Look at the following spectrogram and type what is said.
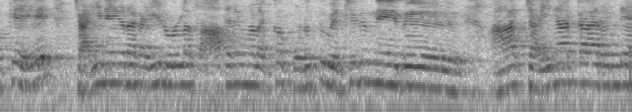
ഒക്കെ ചൈനയുടെ കയ്യിലുള്ള സാധനങ്ങളൊക്കെ കൊടുത്തു വെച്ചിരുന്നേത്. ആ ചൈനക്കാരന്റെ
